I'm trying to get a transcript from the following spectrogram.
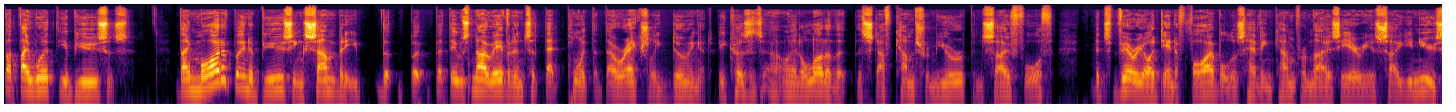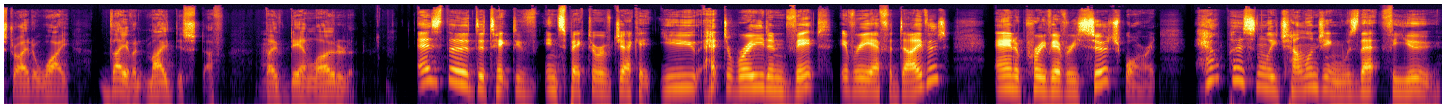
but they weren't the abusers they might have been abusing somebody, that, but but there was no evidence at that point that they were actually doing it because I mean a lot of the, the stuff comes from Europe and so forth. It's very identifiable as having come from those areas, so you knew straight away they haven't made this stuff; mm. they've downloaded it. As the detective inspector of JACET, you had to read and vet every affidavit and approve every search warrant. How personally challenging was that for you?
